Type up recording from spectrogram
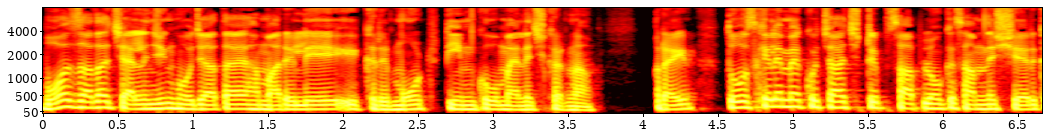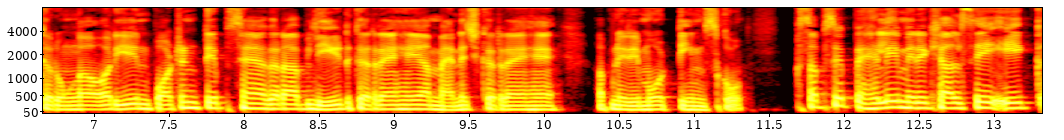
बहुत ज़्यादा चैलेंजिंग हो जाता है हमारे लिए एक रिमोट टीम को मैनेज करना राइट तो उसके लिए मैं कुछ आज टिप्स आप लोगों के सामने शेयर करूँगा और ये इंपॉर्टेंट टिप्स हैं अगर आप लीड कर रहे हैं या मैनेज कर रहे हैं अपनी रिमोट टीम्स को। सबसे पहले मेरे ख्याल से एक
